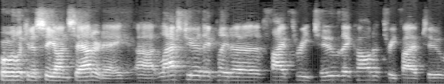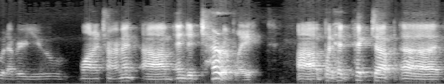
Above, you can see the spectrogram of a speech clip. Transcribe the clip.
what we're looking to see on Saturday. Uh, last year they played a 5-3-2, they called it, 3-5-2, whatever you want to term it, um, and did terribly, uh, but had picked up a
